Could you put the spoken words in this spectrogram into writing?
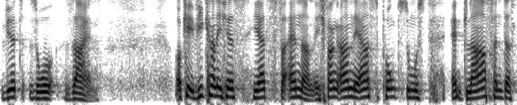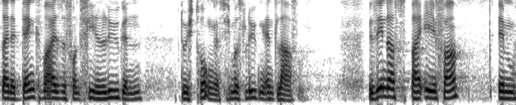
wird so sein okay, wie kann ich es jetzt verändern? Ich fange an, der erste Punkt, du musst entlarven, dass deine Denkweise von vielen Lügen durchdrungen ist. Ich muss Lügen entlarven. Wir sehen das bei Eva im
